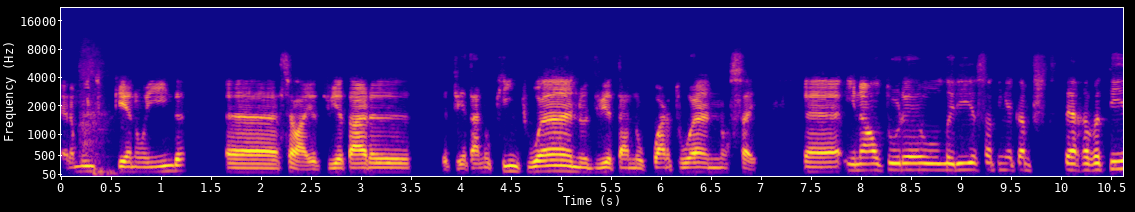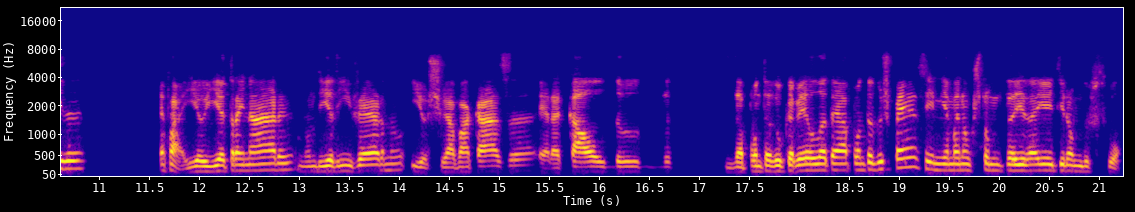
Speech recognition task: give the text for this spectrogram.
era muito pequeno ainda, uh, sei lá, eu devia estar, eu devia estar no quinto ano, devia estar no quarto ano, não sei. e na altura o Leiria só tinha campos de terra batida, Epá, eu ia treinar num dia de inverno e eu chegava à casa, era caldo de, da ponta do cabelo até à ponta dos pés e a minha mãe não gostou muito da ideia e tirou-me do futebol.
